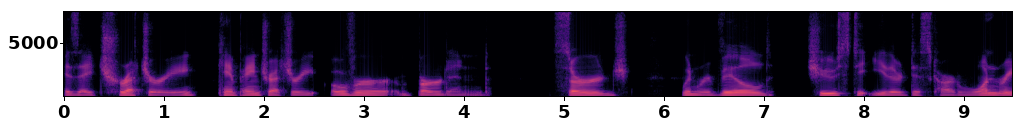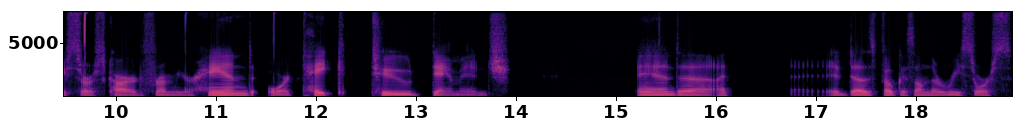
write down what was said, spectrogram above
is a treachery, campaign treachery, overburdened. Surge, when revealed, choose to either discard one resource card from your hand or take two damage. And uh, I, it does focus on the resource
